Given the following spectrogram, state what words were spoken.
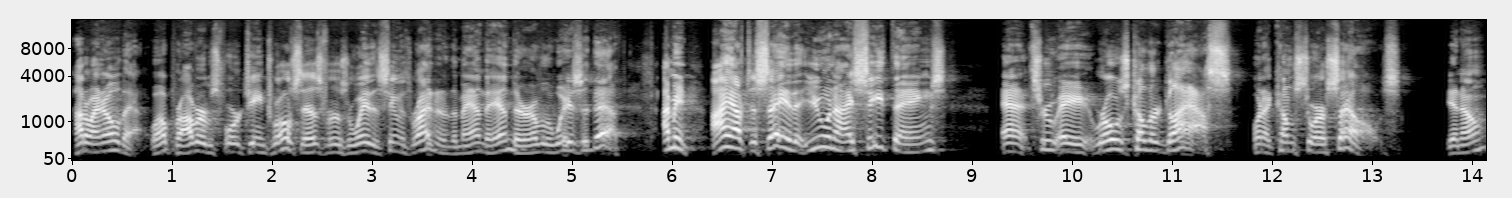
How do I know that? Well, Proverbs 14 12 says, For as the way that seemeth right unto the man, the end thereof the ways of death. I mean, I have to say that you and I see things and through a rose colored glass when it comes to ourselves, you know?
